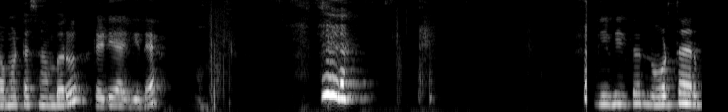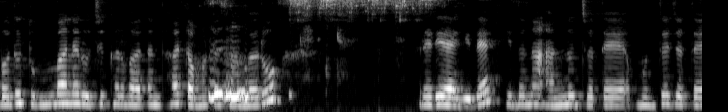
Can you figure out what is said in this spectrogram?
ಟೊಮೊಟೊ ಸಾಂಬಾರು ರೆಡಿಯಾಗಿದೆ ನೀವೀಗ ನೋಡ್ತಾ ಇರ್ಬೋದು ತುಂಬಾ ರುಚಿಕರವಾದಂತಹ ಟೊಮೊಟೊ ಸಾಂಬಾರು ರೆಡಿಯಾಗಿದೆ ಇದನ್ನು ಅನ್ನದ ಜೊತೆ, ಮುದ್ದೆ ಜೊತೆ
